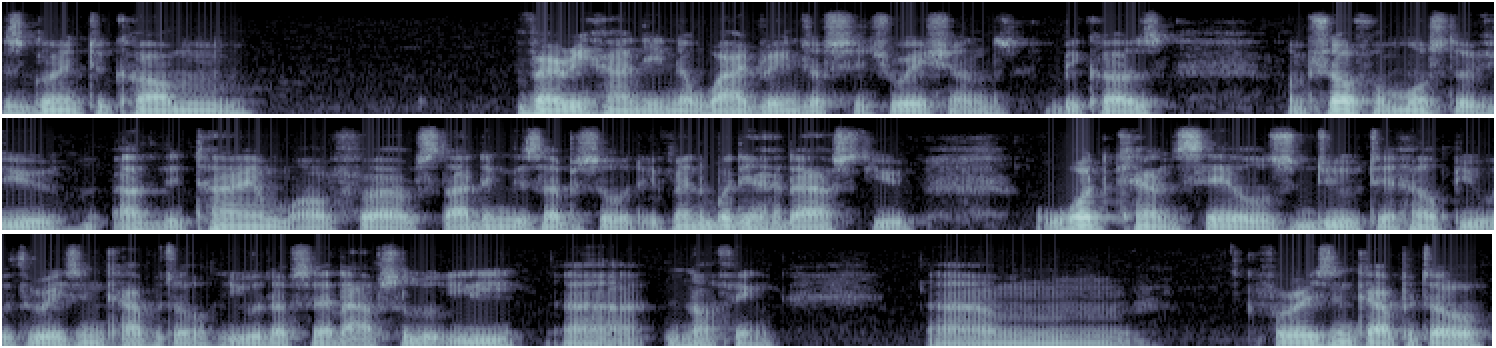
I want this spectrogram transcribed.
is going to come very handy in a wide range of situations because I'm sure for most of you at the time of uh, starting this episode, if anybody had asked you, what can sales do to help you with raising capital? You would have said absolutely uh, nothing. Um, for raising capital,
